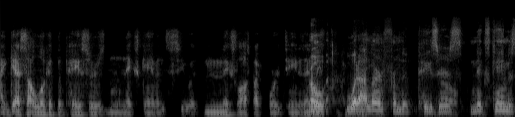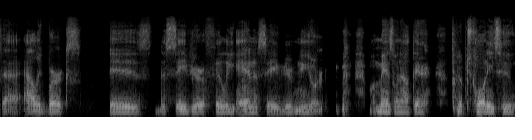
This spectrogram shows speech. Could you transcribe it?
I guess I'll look at the Pacers next game and see what Knicks lost by 14. Is oh, what I learned from the Pacers no. Knicks game is that Alec Burks is the savior of Philly and the savior of New York. My man's went out there, put up 22,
